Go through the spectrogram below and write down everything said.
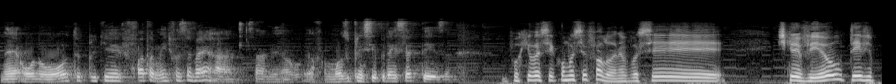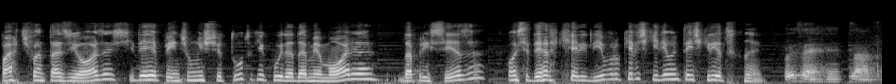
né, ou no outro, porque fatalmente você vai errar, sabe? É o, é o famoso princípio da incerteza. Porque você, como você falou, né? Você escreveu, teve partes fantasiosas e de repente um instituto que cuida da memória da princesa considera aquele livro o que eles queriam ter escrito, né? Pois é, exato.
